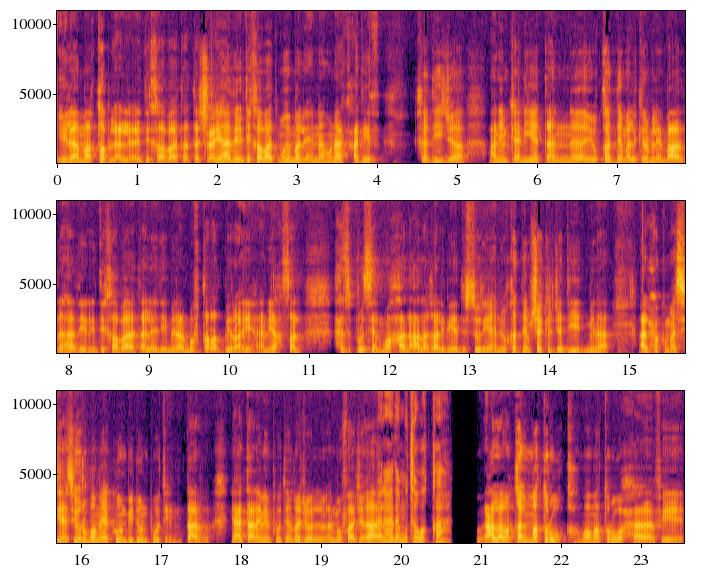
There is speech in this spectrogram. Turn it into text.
إلى ما قبل الانتخابات التشريعية، هذه الانتخابات مهمة لأن هناك حديث خديجة عن إمكانية أن يقدم الكرملين بعد هذه الانتخابات التي من المفترض برأيه أن يحصل حزب روسيا الموحد على غالبية دستورية أن يقدم شكل جديد من الحكم السياسي ربما يكون بدون بوتين. يعني تعلمين بوتين رجل المفاجآت. هل هذا متوقع؟ على الأقل مطروق ومطروح في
